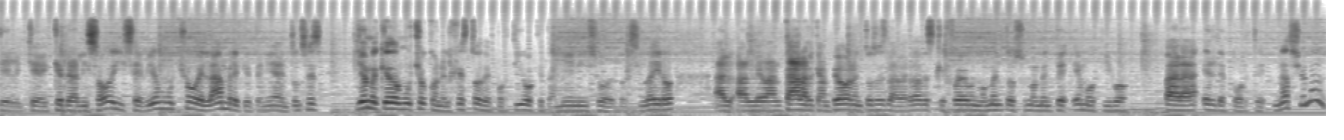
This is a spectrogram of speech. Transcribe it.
que, que, realizó y se vio mucho el hambre que tenía. Entonces yo me quedo mucho con el gesto deportivo que también hizo el brasileiro al, levantar al campeón. Entonces la verdad es que fue un momento sumamente emotivo para el deporte nacional.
